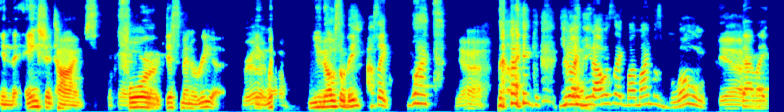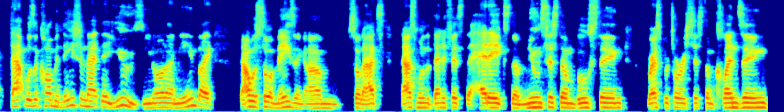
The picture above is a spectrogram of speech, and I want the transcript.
in the ancient times Okay. for dysmenorrhea. really. Wow. You Yeah. know, so they I was like, what? Yeah. like, you know what I mean? I was like, my mind was blown Yeah. that like that was a combination that they used. You know what I mean? Like that was so amazing. Um, so that's that's one of the benefits: the headaches, the immune system boosting, respiratory system cleansing.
